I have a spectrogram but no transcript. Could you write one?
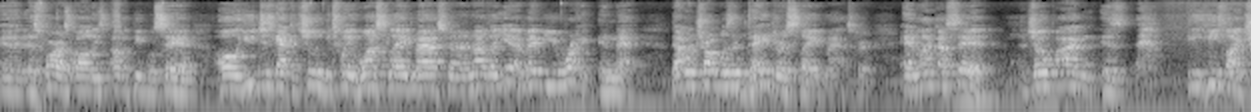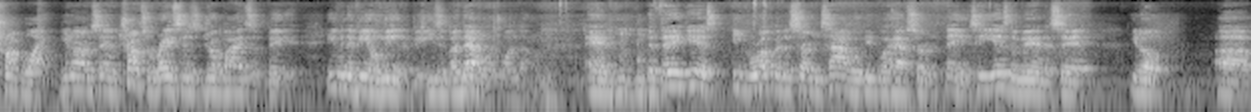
And as far as all these other people saying, oh, you just got to choose between one slave master and another, yeah, maybe you're right in that. Donald Trump was a dangerous slave master. And like I said, Joe Biden is, he, he's like Trump like. You know what I'm saying? Trump's a racist, Joe Biden's a bigot. Even if he don't mean to be. He's a benevolent one though. And the thing is, he grew up in a certain time where people have certain things. He is the man that said, you know, uh,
